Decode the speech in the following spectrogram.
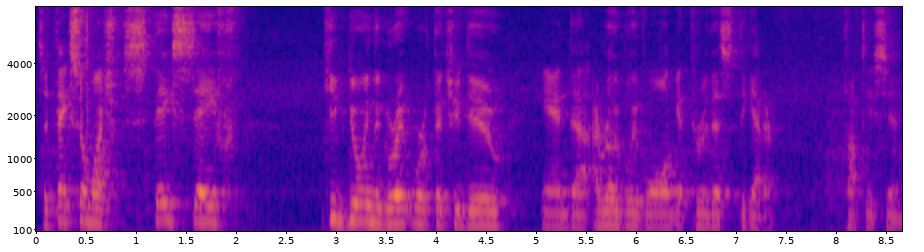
So thanks so much. Stay safe. Keep doing the great work that you do. And uh, I really believe we'll all get through this together. Talk to you soon.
